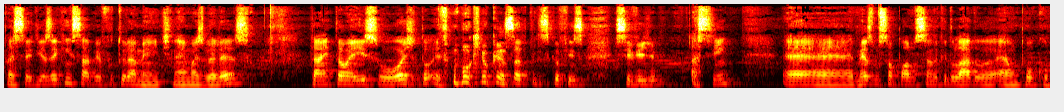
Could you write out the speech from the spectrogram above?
parcerias e quem sabe futuramente, né? Mas beleza? Tá, então é isso. Hoje estou um pouquinho cansado, por isso que eu fiz esse vídeo assim. É, mesmo São Paulo sendo aqui do lado é um pouco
